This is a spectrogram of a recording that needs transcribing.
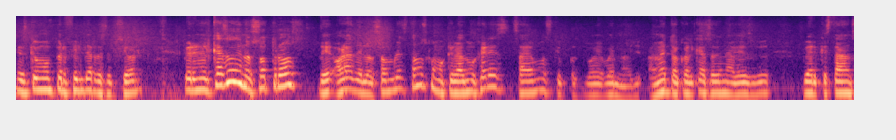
es como un perfil de recepción. Pero en el caso de nosotros, de ahora de los hombres, estamos como que las mujeres sabemos que, pues, bueno, a mí me tocó el caso de una vez ver que estaban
